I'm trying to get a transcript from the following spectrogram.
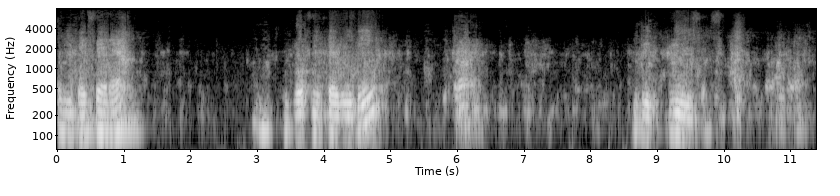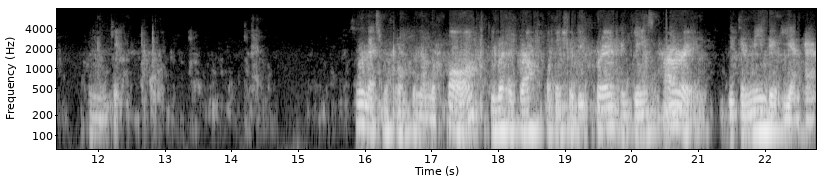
So we can say that voltmeter reading decreases. Okay. So let's move on to number four. Given a graph potential difference against current, determine the EMF.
